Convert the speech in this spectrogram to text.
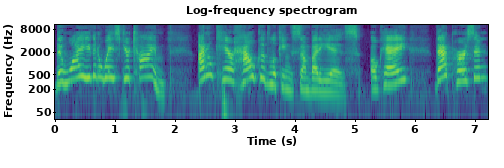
then why are you going to waste your time? I don't care how good looking somebody is, okay? That person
